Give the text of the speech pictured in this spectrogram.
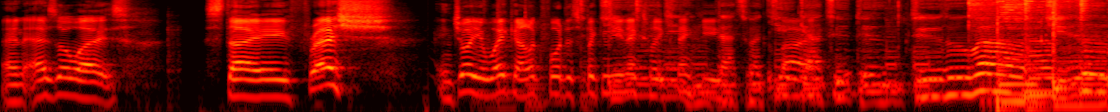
And as always, stay fresh enjoy your week, and I look forward to speaking to you next week. Thank you. That's what you Goodbye. got to do to the world of food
